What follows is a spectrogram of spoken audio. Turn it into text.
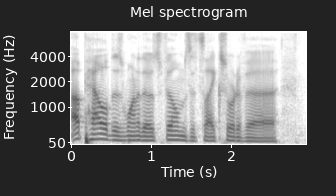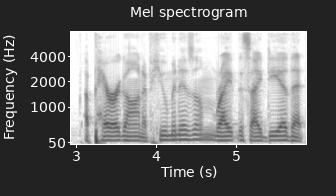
upheld as one of those films. It's like sort of a a paragon of humanism, right? This idea that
